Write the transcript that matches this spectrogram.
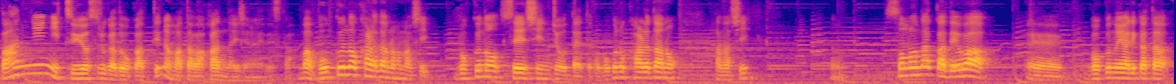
万人に通用するかどうかっていうのはまた分かんないじゃないですか。まあ僕の体の話、僕の精神状態とか僕の体の話、うん、その中では、えー、僕のやり方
